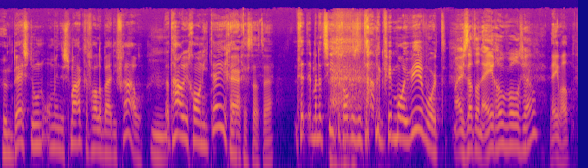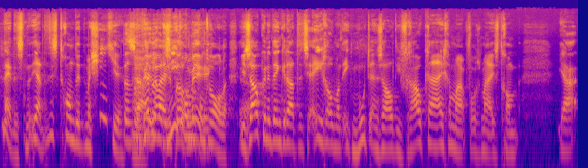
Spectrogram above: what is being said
hun best doen om in de smaak te vallen bij die vrouw. Hmm. Dat hou je gewoon niet tegen. Erg is dat, hè? Dat- maar dat zie je toch ook als het dadelijk weer mooi weer wordt. Maar is dat dan ego volgens jou? Nee, man. Nee, dat is, ja, dat is gewoon dit machientje. Dat is dat een hebben wij niet onder controle. Je zou kunnen denken dat het is ego, want ik moet en zal die vrouw krijgen. Maar volgens mij is het gewoon... Ja,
